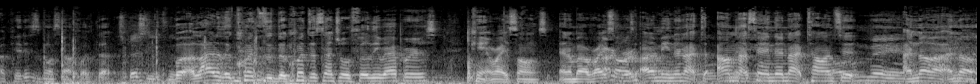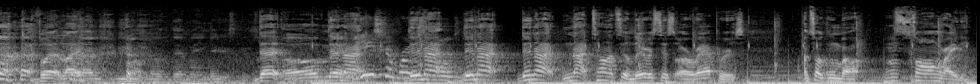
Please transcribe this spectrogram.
Okay, this is gonna sound fucked up. Especially if But a lot of the quint- the quintessential Philly rappers can't write songs, and about write I songs, agree. I mean they're not. Oh, I'm not saying they're not oh, talented. Oh, man. I know, I know, but like we don't know that many niggas. 'cause- that Oh, they're man. not. These can write They're not. They're not. They're not. Not talented lyricists or rappers. I'm talking about hmm? songwriting.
